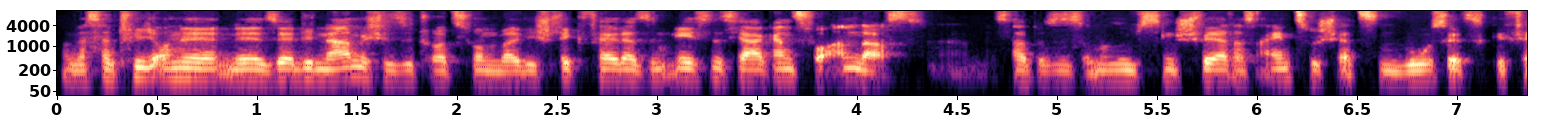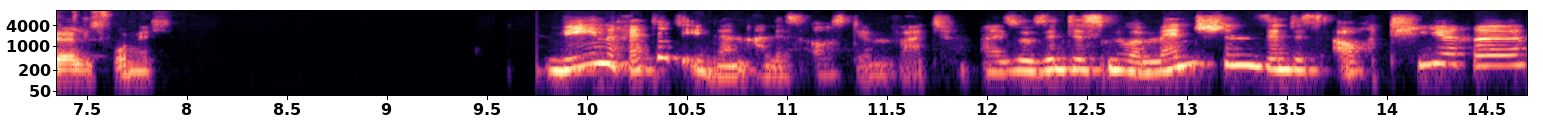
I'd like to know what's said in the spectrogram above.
Und das ist natürlich auch eine, eine sehr dynamische Situation, weil die Schlickfelder sind nächstes Jahr ganz woanders. Deshalb ist es immer so ein bisschen schwer, das einzuschätzen, wo ist jetzt gefährlich, wo nicht. Wen rettet ihn denn alles aus dem Watt? Also sind es nur Menschen, sind es auch Tiere,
